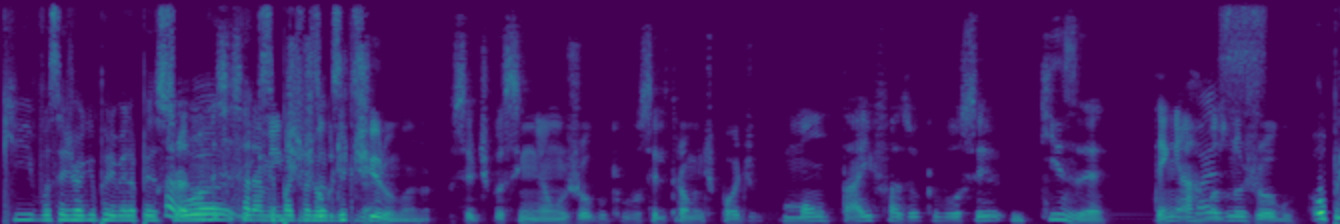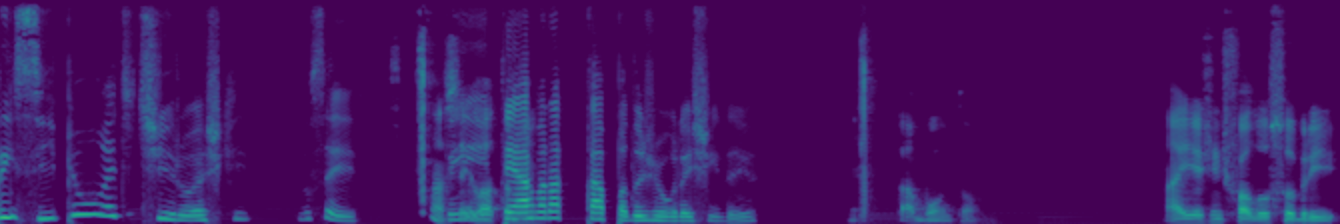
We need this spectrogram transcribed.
que você joga em primeira pessoa. Cara, não necessariamente pode fazer jogo de tiro, mano. Você, tipo assim, é um jogo que você literalmente pode montar e fazer o que você quiser. Tem armas Mas no jogo. O princípio é de tiro, acho que. Não sei. Ah, tem, sei lá. Tem também. arma na capa do jogo da Steam daí. Tá bom então. Aí a gente falou sobre.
